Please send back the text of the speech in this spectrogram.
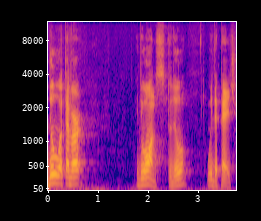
do whatever it wants to do with the page.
